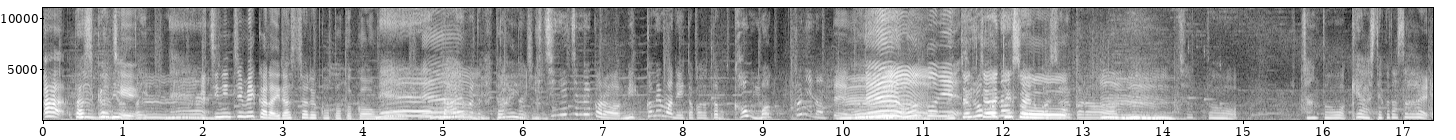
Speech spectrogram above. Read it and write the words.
あ、確かに。ちょっとね。一日目からいらっしゃる方とかはもう、ねえ、だいぶ痛いんじゃない一日目から三日目までいた方多分顔真っ赤になって。ねえ。うん。本当に。めちゃくちゃ焼けそうするから、ちょっとちゃんとケアしてください。化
